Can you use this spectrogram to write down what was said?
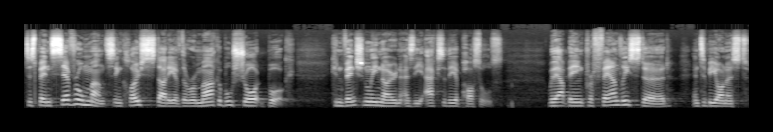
to spend several months in close study of the remarkable short book, conventionally known as the Acts of the Apostles, without being profoundly stirred and, to be honest,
